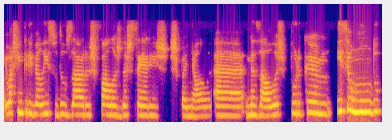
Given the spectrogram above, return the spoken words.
eu acho incrível isso de usar as falas das séries espanholas uh, nas aulas, porque hum, isso é o mundo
